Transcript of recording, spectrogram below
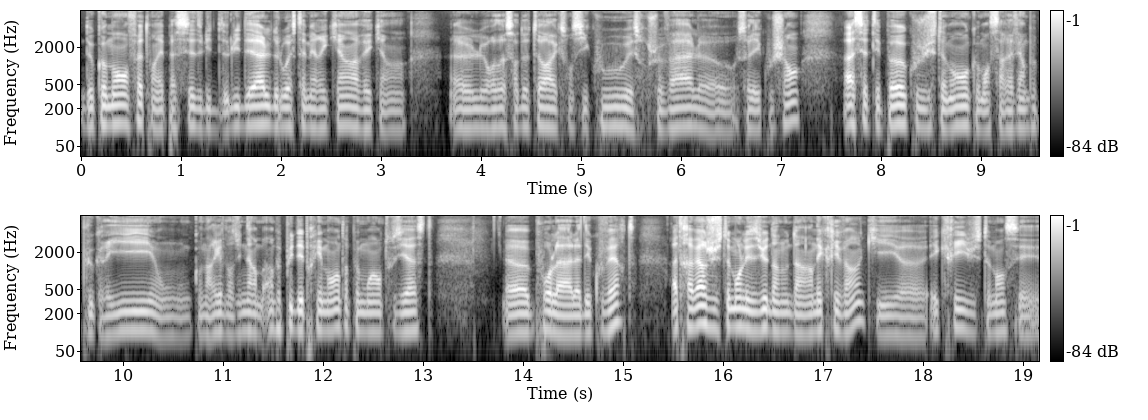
de comment, en fait, on est passé de l'id- de l'idéal de l'Ouest américain avec un, euh, le redresseur de tort avec son six coups et son cheval euh, au soleil couchant, à cette époque où justement on commence à rêver un peu plus gris, on- qu'on arrive dans une herbe un peu plus déprimante, un peu moins enthousiaste euh, pour la, découverte, à travers justement les yeux d'un écrivain qui écrit justement ces,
